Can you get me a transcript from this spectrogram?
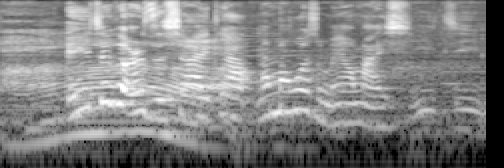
啊，哎，这个儿子吓一跳，妈妈为什么要买洗衣机？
